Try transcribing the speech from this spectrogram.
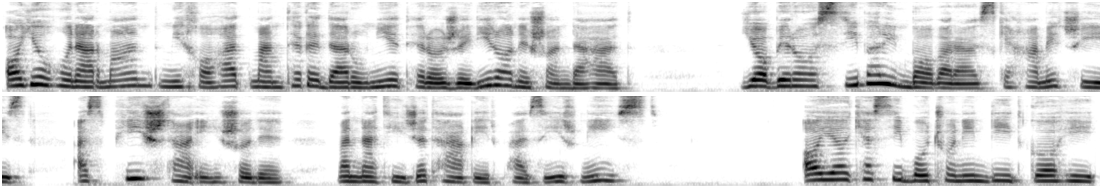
آیا هنرمند می‌خواهد منطق درونی تراژدی را نشان دهد؟ یا به راستی بر این باور است که همه چیز از پیش تعیین شده و نتیجه تغییر پذیر نیست. آیا کسی با چنین دیدگاهی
